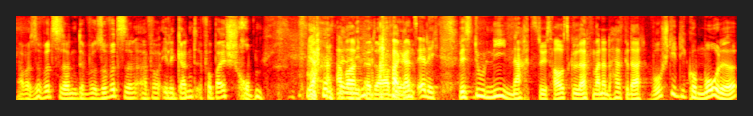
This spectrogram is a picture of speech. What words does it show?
Aber so würdest du dann, so würdest du dann einfach elegant vorbeischrubben. Ja, aber, aber ganz ehrlich, bist du nie nachts durchs Haus gelaufen und hast gedacht, wo steht die Kommode?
